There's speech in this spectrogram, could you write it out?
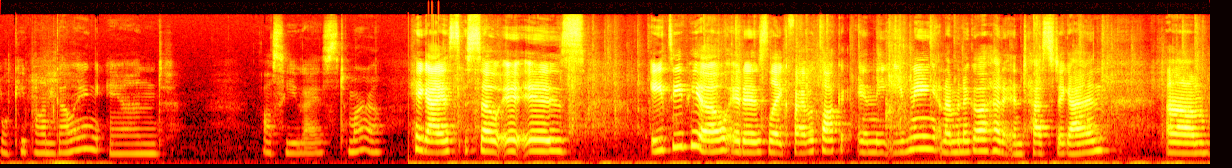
we'll keep on going and I'll see you guys tomorrow. Hey guys, so it is 8DPO. It is like 5 o'clock in the evening, and I'm going to go ahead and test again. Um,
